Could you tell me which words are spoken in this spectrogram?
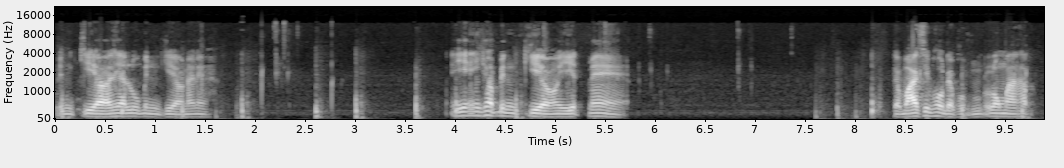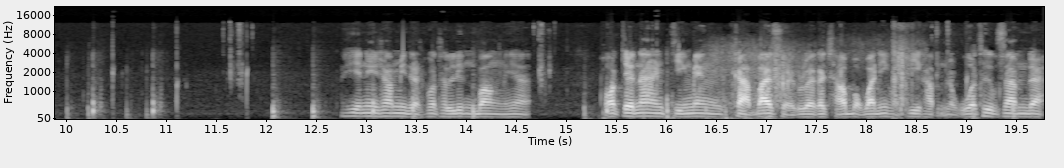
เป็นเกลียวไอ้เฮียลูกเป็นเกลียวนะเนี่ยไอ้เฮียนี่ชอบเป็นเกลียวไอ้เย็ดแม่ แต่วายสิบหกเดี๋ยวผมลงมาครับไอ้เฮียนี่ชอบมีแต่พวกทะลึ่งบ้องไอ้เฮียพอเจอหน้าจริงๆแม่งกราบไหว้สวยกูเลยกระเช้าบอกว่านี่ของพี่ครับเดี๋ยวกูกระทืบซ้ำด้วย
